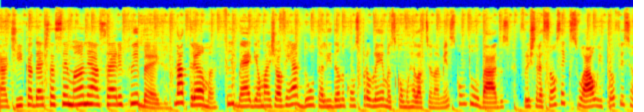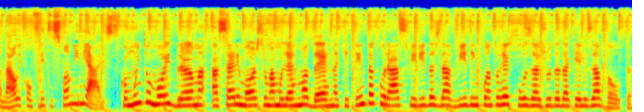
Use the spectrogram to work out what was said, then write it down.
a dica desta semana é a série Fleabag. Na trama, Fleabag é uma jovem adulta lidando com os problemas como relacionamentos conturbados, frustração sexual e profissional e conflitos familiares. Com muito humor e drama, a série mostra uma mulher moderna que tenta curar as feridas da vida enquanto recusa a ajuda daqueles à volta,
